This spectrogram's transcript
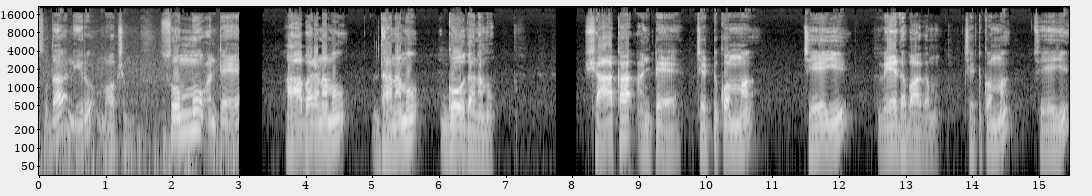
సుధ నీరు మోక్షము. సొమ్ము అంటే ఆభరణము ధనము గోధనము. శాఖ అంటే చెట్టు కొమ్మ చేయి వేదభాగము. చెట్టు కొమ్మ చేయి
